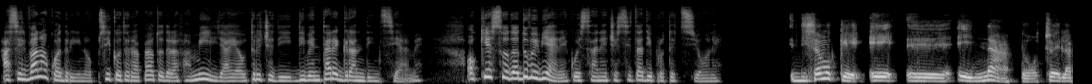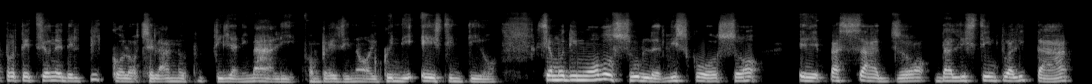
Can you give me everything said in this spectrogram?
A Silvana Quadrino, psicoterapeuta della famiglia e autrice di Diventare grandi insieme, ho chiesto da dove viene questa necessità di protezione diciamo che è, eh, è, innato, cioè la protezione del piccolo ce l'hanno tutti gli animali, compresi noi, quindi è istintivo. Siamo di nuovo sul discorso eh, passaggio dall'istintualità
